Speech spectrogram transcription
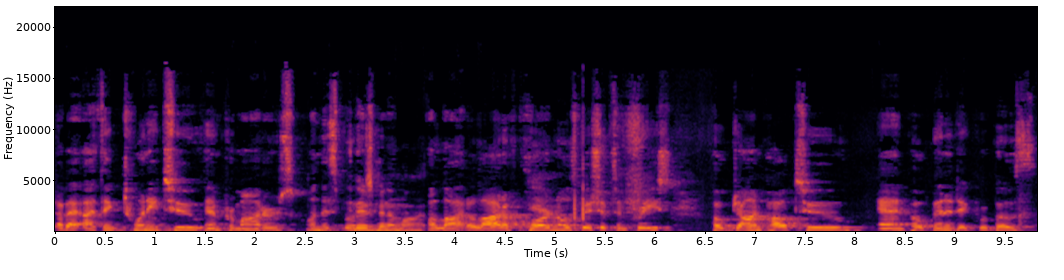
about I think 22 imprimaturs on this book. There's been a lot. A lot. A lot of cardinals, bishops, and priests. Pope John Paul II and Pope Benedict were both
